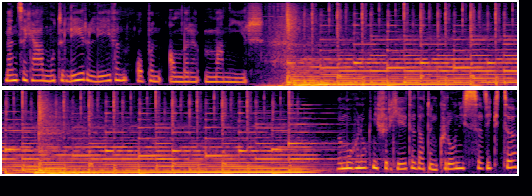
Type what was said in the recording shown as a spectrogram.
mensen gaan moeten leren leven op een andere manier. We mogen ook niet vergeten dat een chronische ziekte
